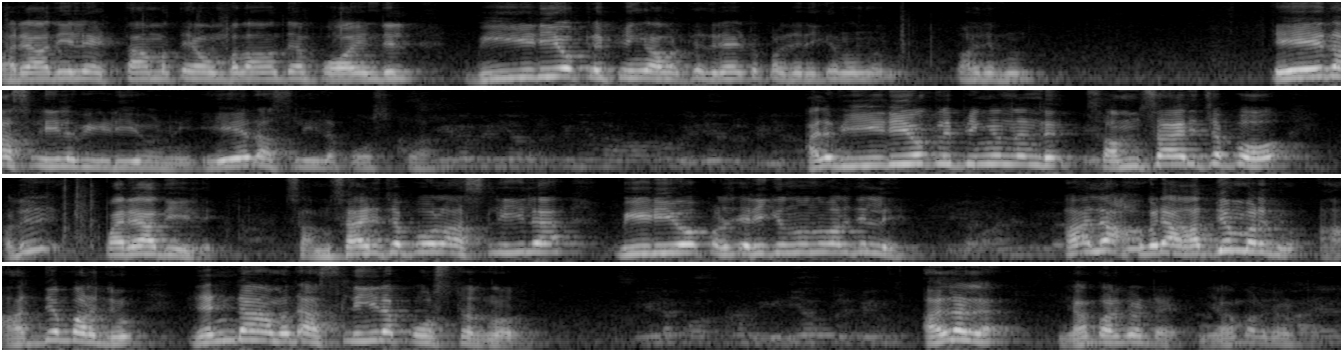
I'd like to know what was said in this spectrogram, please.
പരാതിയിലെ എട്ടാമത്തെ ഒമ്പതാമത്തെ പോയിന്റിൽ വീഡിയോ ക്ലിപ്പിംഗ് അവർക്കെതിരായിട്ട് പ്രചരിക്കുന്നു പറഞ്ഞിട്ടുണ്ട്. ഏത് അശ്ലീല വീഡിയോ ആണ് ഏത് അശ്ലീല പോസ്റ്ററാണ് അല്ല വീഡിയോ ക്ലിപ്പിംഗ് എന്നുണ്ട്. സംസാരിച്ചപ്പോൾ അത് പരാതിയിൽ സംസാരിച്ചപ്പോൾ അശ്ലീല വീഡിയോ പ്രചരിക്കുന്നു എന്ന് പറഞ്ഞില്ലേ അല്ല അവർ ആദ്യം പറഞ്ഞു ആദ്യം പറഞ്ഞു രണ്ടാമത് അശ്ലീല പോസ്റ്റർ എന്ന് പറഞ്ഞു. അല്ലല്ല ഞാൻ പറഞ്ഞോട്ടെ ഞാൻ പറഞ്ഞോട്ടെ.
